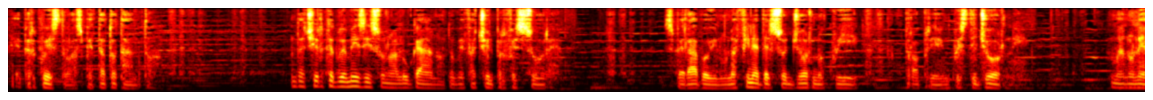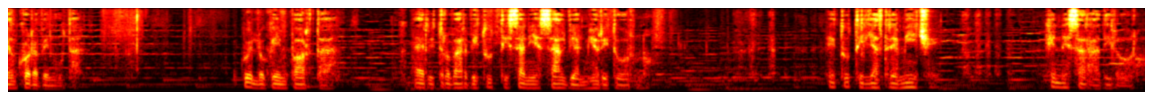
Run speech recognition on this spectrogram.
e per questo ho aspettato tanto. Da circa due mesi sono a Lugano, dove faccio il professore. Speravo in una fine del soggiorno qui proprio in questi giorni, ma non è ancora venuta. Quello che importa è ritrovarvi tutti sani e salvi al mio ritorno. E tutti gli altri amici, che ne sarà di loro?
